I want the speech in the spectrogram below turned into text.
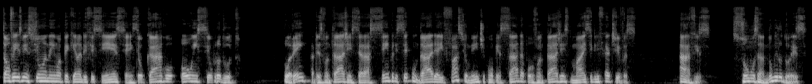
Talvez mencionem uma pequena deficiência em seu cargo ou em seu produto. Porém, a desvantagem será sempre secundária e facilmente compensada por vantagens mais significativas. Aves, somos a número dois,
